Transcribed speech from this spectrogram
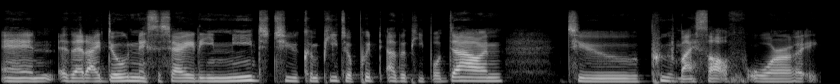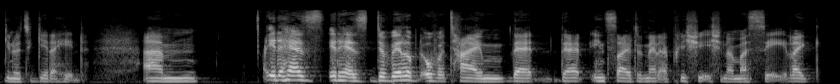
and that I don't necessarily need to compete or put other people down to prove myself or you know to get ahead. Um, it has it has developed over time that that insight and that appreciation i must say. Like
